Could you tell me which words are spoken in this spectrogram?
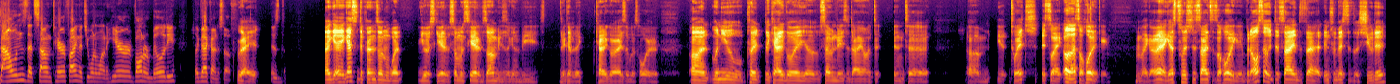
sounds that sound terrifying that you wouldn't want to hear, vulnerability, like that kind of stuff. Right. Is I, I guess it depends on what you're scared of. Someone's scared of zombies, they're gonna be they're gonna categorize it with horror. On when you put the category of Seven Days to Die onto into um Twitch, it's like, oh, that's a horror game. I'm like, all right, I guess Twitch decides it's a horror game, but also it decides that Infamous is a shooter,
